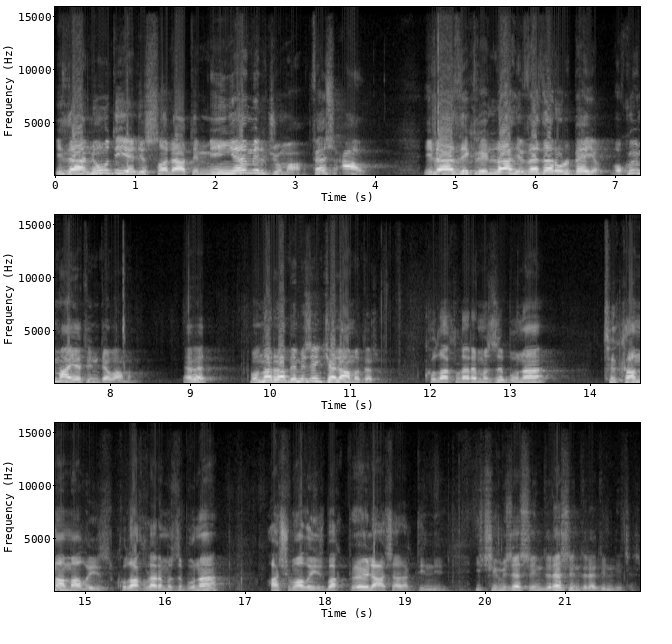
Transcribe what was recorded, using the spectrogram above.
İza nudiye lis salati min yevmil cuma fes'av ila zikrillahi ve zerul bey. Okuyun ayetin devamı. Evet. Bunlar Rabbimizin kelamıdır. Kulaklarımızı buna tıkamamalıyız. Kulaklarımızı buna açmalıyız. Bak böyle açarak dinleyin. İçimize sindire sindire dinleyeceğiz.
